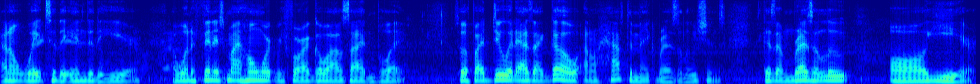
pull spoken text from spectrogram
I don't wait to the end of the year. I want to finish my homework before I go outside and play. So if I do it as I go, I don't have to make resolutions because I'm resolute all year.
